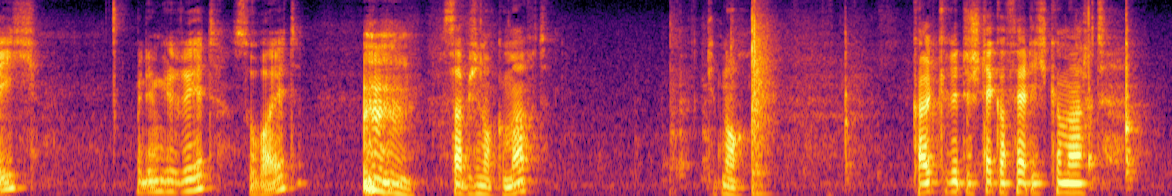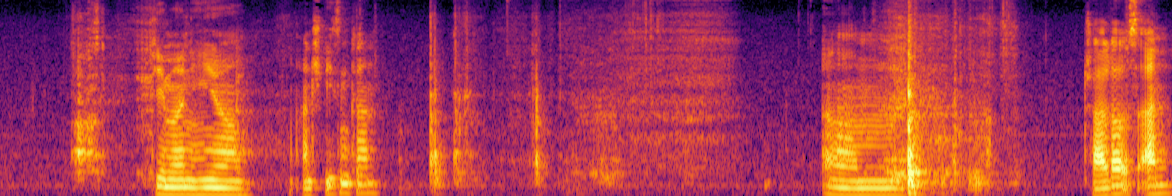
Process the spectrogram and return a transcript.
Fertig mit dem Gerät, soweit. Was habe ich noch gemacht? Ich habe noch Kaltgerätestecker fertig gemacht, die man hier anschließen kann. Ähm, Schalter ist an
